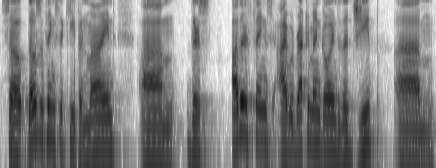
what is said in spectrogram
So, those are things to keep in mind. Um, there's other things, I would recommend going to the Jeep um,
